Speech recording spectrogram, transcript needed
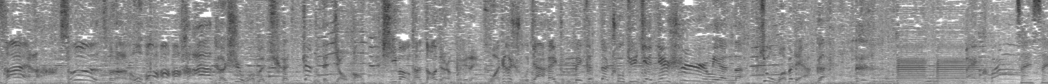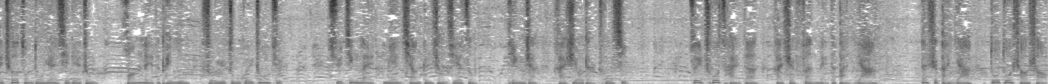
菜了。四次，哇！是我们全镇的骄傲，希望他早点回来。我这个暑假还准备跟他出去见见世面呢，就我们两个。在《赛车总动员》系列中，黄磊的配音属于中规中矩，徐静蕾勉强跟上节奏，听着还是有点出戏。最出彩的还是范伟的板牙，但是板牙多多少少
